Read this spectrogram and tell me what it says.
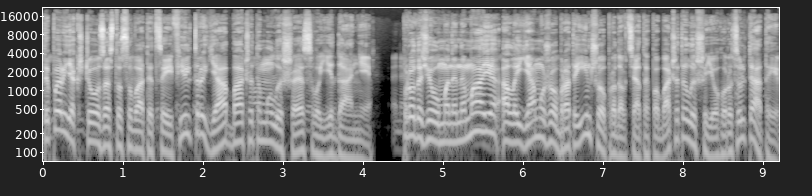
Тепер, якщо застосувати цей фільтр, я бачитиму лише свої дані. Продажів у мене немає, але я можу обрати іншого продавця та побачити лише його результати.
